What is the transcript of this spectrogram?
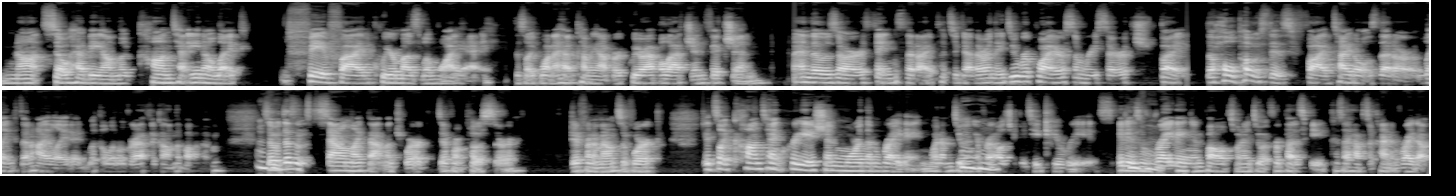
not so heavy on the content you know like fave five queer muslim ya is like one I have coming up, or queer Appalachian fiction. And those are things that I put together, and they do require some research, but the whole post is five titles that are linked and highlighted with a little graphic on the bottom. Mm-hmm. So it mm-hmm. doesn't sound like that much work. Different posts are different amounts of work. It's like content creation more than writing when I'm doing mm-hmm. it for mm-hmm. LGBTQ reads. It is mm-hmm. writing involved when I do it for BuzzFeed because I have to kind of write up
